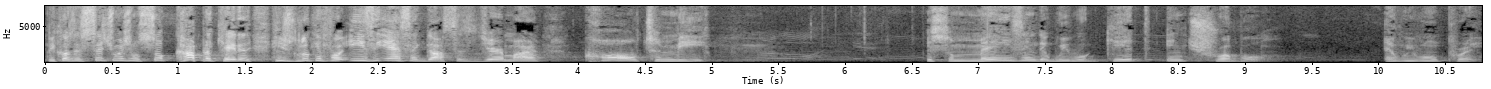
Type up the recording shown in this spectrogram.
because the situation was so complicated. He's looking for easy answer. God says, Jeremiah, call to me. It's amazing that we will get in trouble and we won't pray.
